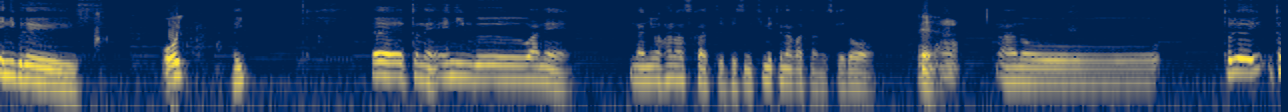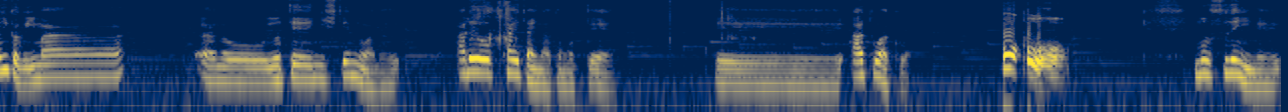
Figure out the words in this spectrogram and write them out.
エンディングです。おい。えーっとね、エンディングはね、何を話すかって別に決めてなかったんですけど、えうえ。ん。あのーとりあえず、とにかく今、あのー予定にしてんのはね、あれを変えたいなと思って、えー、アートワークを。おおもうすでにね、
